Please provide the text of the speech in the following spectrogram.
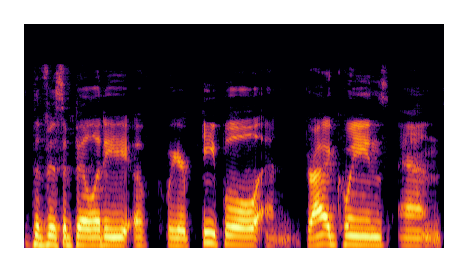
the visibility of queer people and drag queens and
